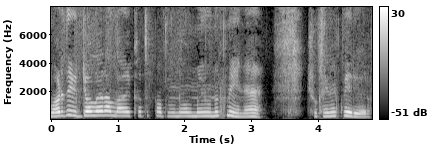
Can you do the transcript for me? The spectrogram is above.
Bu arada videolara like atıp abone olmayı unutmayın he. Çok emek veriyorum.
